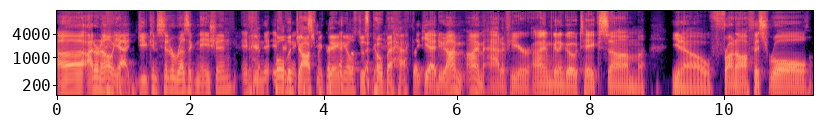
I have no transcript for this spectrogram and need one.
Uh, I don't know. Yeah, do you consider resignation if you're if pull you're the Josh McDaniels? just go back. Like, yeah, dude, I'm I'm out of here. I'm gonna go take some, you know, front office role,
